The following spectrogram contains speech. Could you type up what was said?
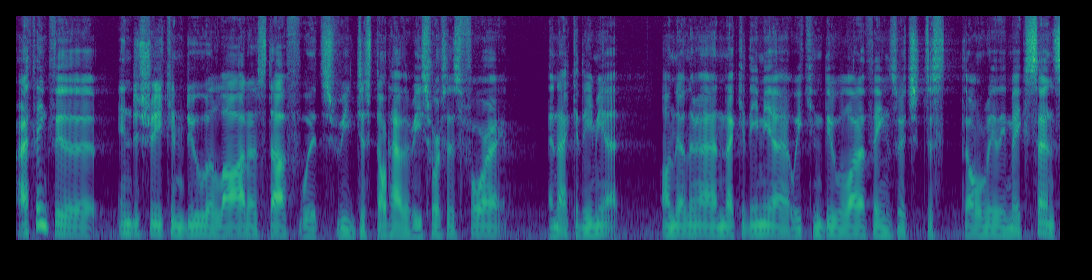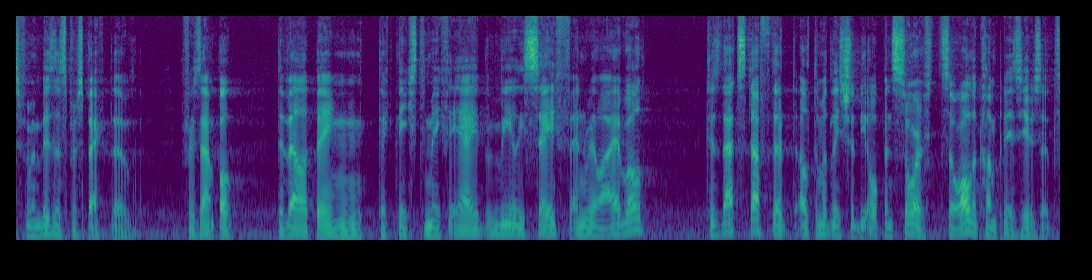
I think the industry can do a lot of stuff which we just don't have the resources for in academia. On the other hand, in academia, we can do a lot of things which just don't really make sense from a business perspective. For example, developing techniques to make the AI really safe and reliable because that's stuff that ultimately should be open sourced. So all the companies use it.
